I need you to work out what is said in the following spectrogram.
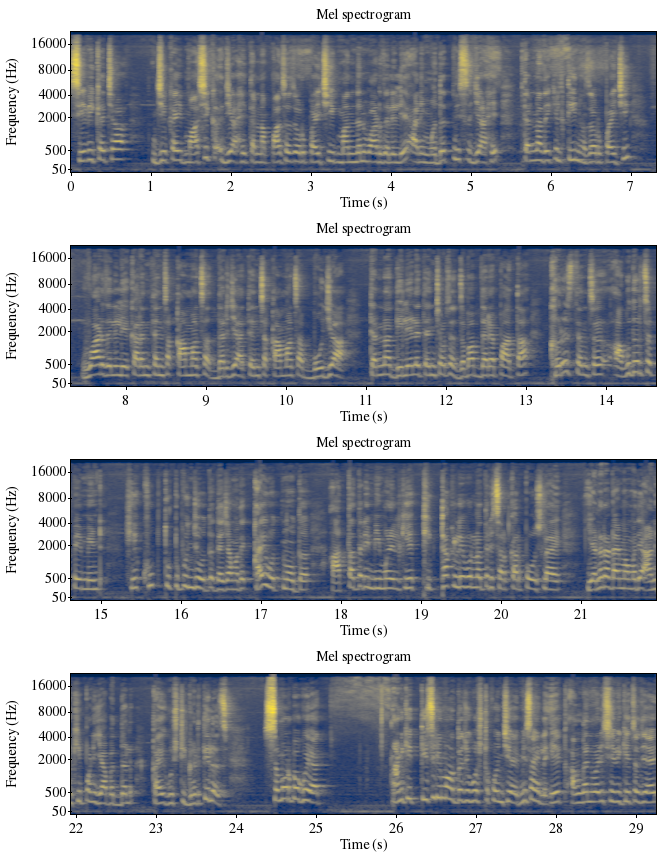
सेविकेच्या जे काही मासिक जे आहे त्यांना पाच हजार रुपयाची मानधन वाढ झालेली आहे आणि मदतनीस जे आहे त्यांना देखील तीन हजार रुपयाची वाढ झालेली आहे. कारण त्यांचा कामाचा दर्जा त्यांचा कामाचा बोजा त्यांना दिलेल्या त्यांच्यावरच्या जबाबदाऱ्या पाहता खरंच त्यांचं अगोदरचं पेमेंट हे खूप तुटपुंज होतं त्याच्यामध्ये काही होत नव्हतं. आता तरी मी म्हणेल की एक ठीकठाक लेवलला तरी सरकार पोहोचलं आहे येणाऱ्या टायमामध्ये आणखी पण याबद्दल काही गोष्टी घडतीलच. समोर बघूयात. आणखी तिसरी महत्त्वाची गोष्ट कोणची आहे? मी सांगितलं एक अंगणवाडी सेविकेचं जे आहे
